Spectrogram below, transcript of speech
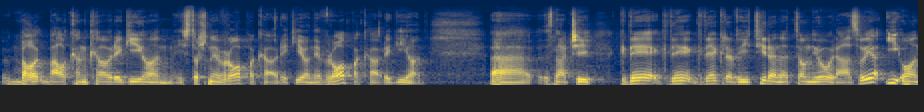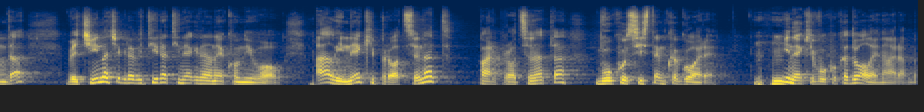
Bal Balkan kao region, Istočna Evropa kao region, Evropa kao region, Uh, znači, gde, gde, gde gravitira na tom nivou razvoja i onda većina će gravitirati negde na nekom nivou. Ali neki procenat, par procenata, vuku sistem ka gore. Mm -hmm. I neki vuku ka dole, naravno.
